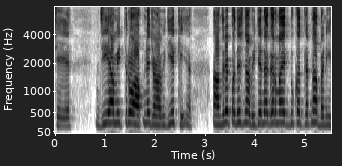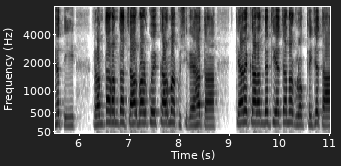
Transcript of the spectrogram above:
છે. જી આ મિત્રો, આપને જણાવી દઈએ કે આંધ્રપ્રદેશના વિજયનગરમાં એક દુઃખદ ઘટના બની હતી. રમતા રમતા ચાર બાળકો એક કારમાં ઘૂસી ગયા હતા. ત્યારે કાર અંદરથી અચાનક લોક થઈ જતા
